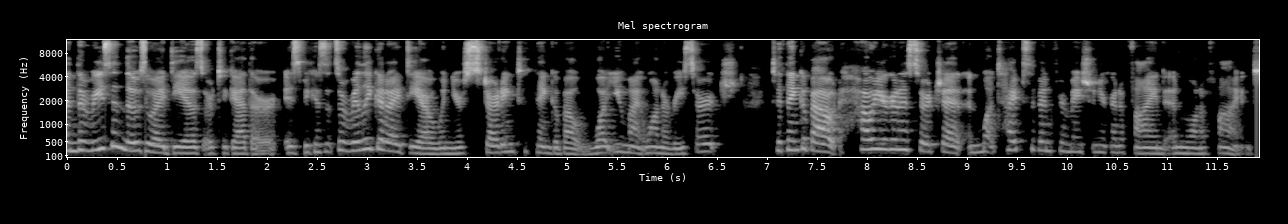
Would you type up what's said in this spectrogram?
And the reason those two ideas are together is because it's a really good idea when you're starting to think about what you might want to research, to think about how you're going to search it and what types of information you're going to find and want to find.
